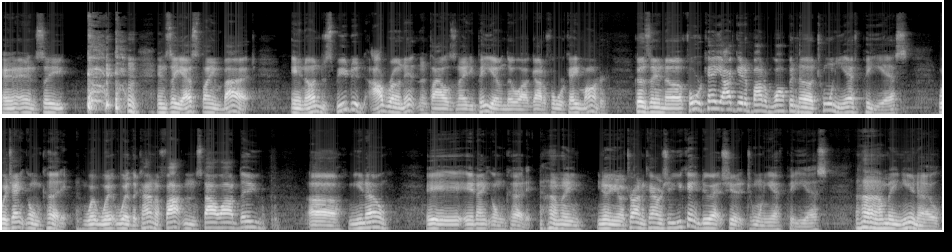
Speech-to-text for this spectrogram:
and see, and see, the thing about it. In Undisputed, I run it in 1080p even though I got a 4K monitor. Because in uh, 4K, I get about a whopping uh, 20 FPS, which ain't going to cut it. With, with, with, the kind of fighting style I do, uh, you know, it, it ain't going to cut it. I mean, you know, you know, trying to counter shoot, you can't do that shit at 20 FPS. I mean, you know,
